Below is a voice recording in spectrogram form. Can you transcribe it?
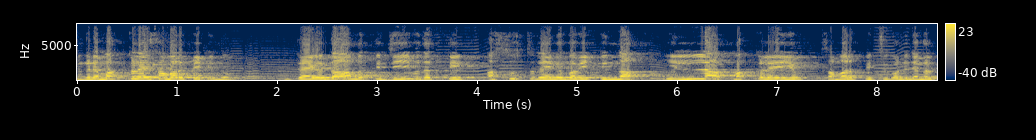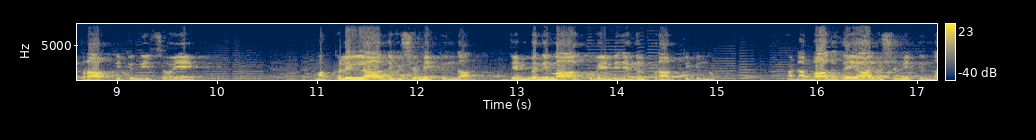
ഞങ്ങളുടെ മക്കളെ സമർപ്പിക്കുന്നു. പ്രത്യേക ദാമ്പത്യ ജീവിതത്തിൽ അസ്വസ്ഥത അനുഭവിക്കുന്ന എല്ലാ മക്കളെയും സമർപ്പിച്ചുകൊണ്ട് ഞങ്ങൾ പ്രാർത്ഥിക്കുന്നു ഈശോയെ. മക്കളില്ലാതെ വിഷമിക്കുന്ന ദമ്പതിമാർക്ക് വേണ്ടി ഞങ്ങൾ പ്രാർത്ഥിക്കുന്നു. കടബാധിതയാൽ വിഷമിക്കുന്ന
